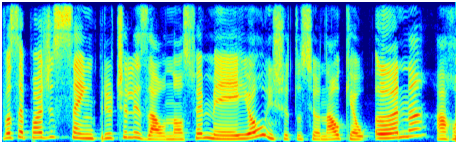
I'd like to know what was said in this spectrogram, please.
você pode sempre utilizar o nosso e-mail institucional, que é o ana.ana.gov.br,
